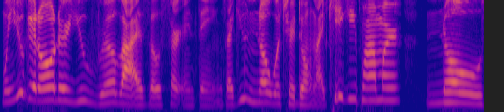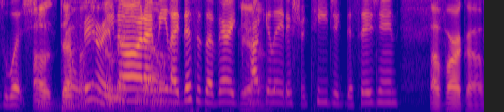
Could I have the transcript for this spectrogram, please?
When you get older, you realize those certain things. Like you know what you're doing. Like Keke Palmer knows what oh, she's Oh, definitely. doing. Very You know what I mean? Like this is a very Yeah. calculated, strategic decision. A Virgo.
